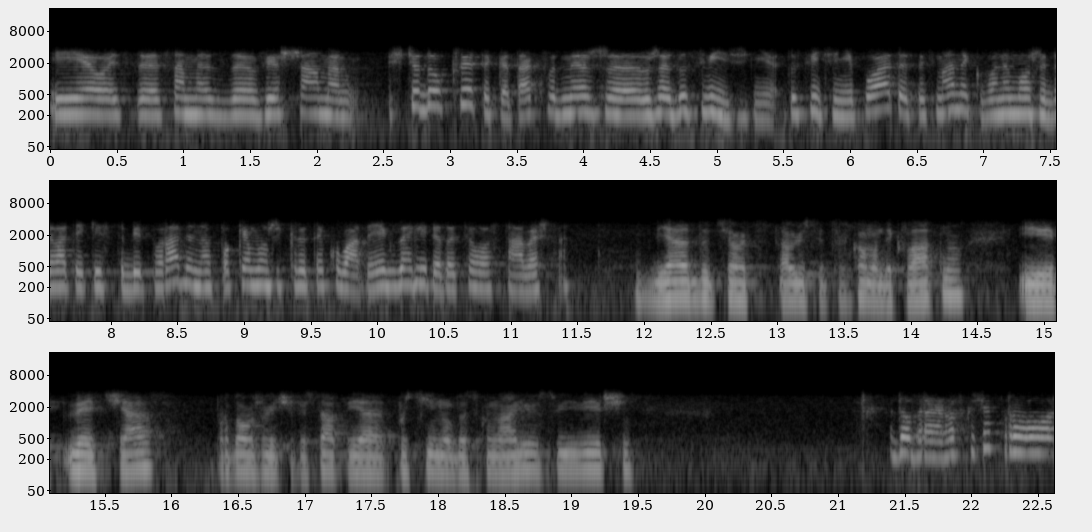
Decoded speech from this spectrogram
і ось е, саме з віршами щодо критики, так? Вони ж вже досвідчені, досвідчені поети, письменники, вони можуть давати якісь тобі поради, навпаки можуть критикувати. Як взагалі ти до цього ставишся? Я до цього ставлюся цілком адекватно. І весь час, продовжуючи писати, я постійно вдосконалюю свої вірші. Добре, розкажи про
